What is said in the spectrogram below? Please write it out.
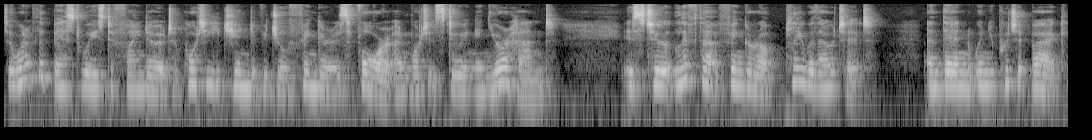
So one of the best ways to find out what each individual finger is for and what it's doing in your hand is to lift that finger up, play without it, and then when you put it back,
